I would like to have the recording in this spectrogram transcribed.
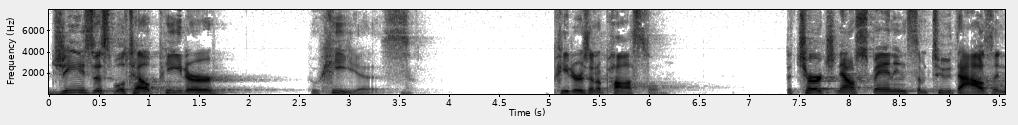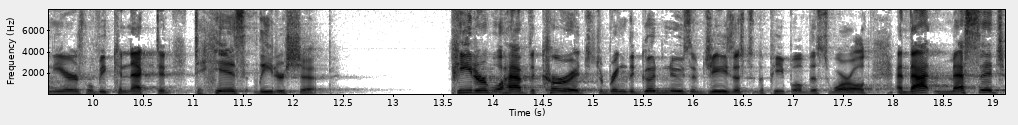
Jesus will tell Peter who he is. Peter's an apostle. The church, now spanning some 2,000 years, will be connected to his leadership. Peter will have the courage to bring the good news of Jesus to the people of this world, and that message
